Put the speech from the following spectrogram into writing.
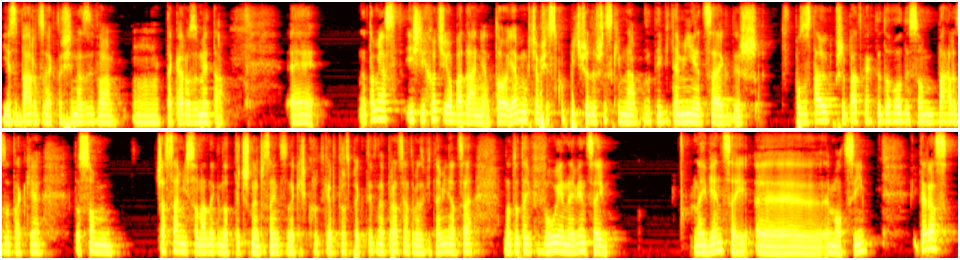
jest bardzo, jak to się nazywa, taka rozmyta. E, natomiast jeśli chodzi o badania, to ja bym chciał się skupić przede wszystkim na, na tej witaminie C, gdyż w pozostałych przypadkach te dowody są bardzo takie, to są czasami są anegdotyczne, czasami to są jakieś krótkie, retrospektywne prace, natomiast witamina C, no tutaj wywołuje najwięcej, najwięcej e, emocji. I teraz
